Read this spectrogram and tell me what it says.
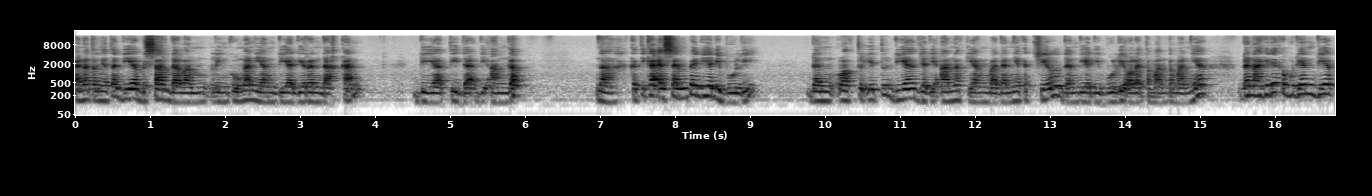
karena ternyata dia besar dalam lingkungan yang dia direndahkan, dia tidak dianggap. Nah, ketika SMP dia dibully dan waktu itu dia jadi anak yang badannya kecil dan dia dibully oleh teman-temannya dan akhirnya kemudian dia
